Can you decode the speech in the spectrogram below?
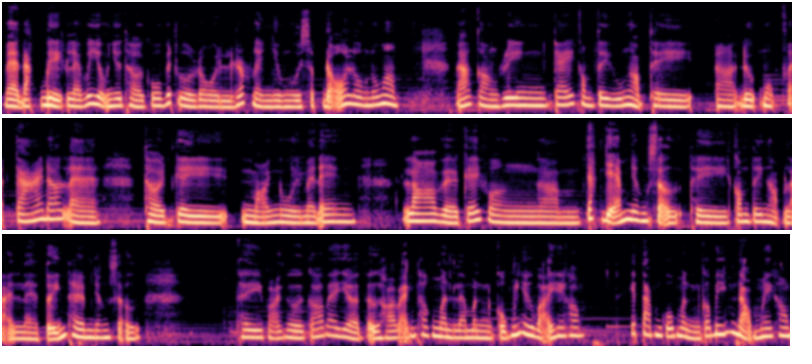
Và đặc biệt là ví dụ như thời covid vừa rồi là rất là nhiều người sụp đổ luôn đúng không? Đó còn riêng cái công ty của ngọc thì à, được một cái đó là thời kỳ mọi người mà đang lo về cái phần um, cắt giảm nhân sự thì công ty ngọc lại là tuyển thêm nhân sự. Thì mọi người có bao giờ tự hỏi bản thân mình là mình cũng như vậy hay không? Cái tâm của mình có biến động hay không?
